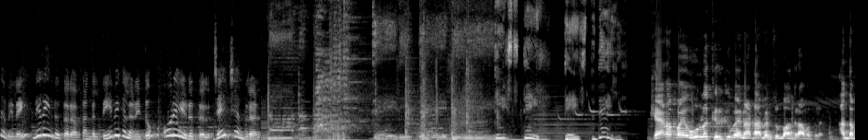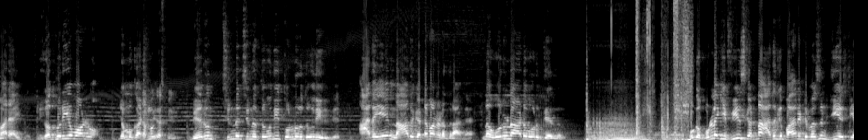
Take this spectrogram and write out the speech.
குறைந்த விலை நிறைந்த தரம். தங்கள் தேவைகள் அனைத்தும் ஒரே இடத்தில். ஜெயச்சந்திரன். கேனப்பய ஊர்ல கிறுக்கு பய நாட்டாமேன்னு சொல்லுவாங்க கிராமத்துல. அந்த மாதிரி ஆயிப்போச்சு. மிகப்பெரிய மாநிலம். ஜம்மு ஜம்மு காஷ்மீர். வெறும் சின்ன சின்ன தொகுதி தொண்ணூறு தொகுதி இருக்கு. அதையே நாலு கட்டமா நடத்துறாங்க. இன்னும் ஒரு நாடு ஒரு தேர்தல். உங்க பிள்ளைக்கு ஃபீஸ் கட்டினா அதுக்கு பதினெட்டு பர்சன்ட் ஜிஎஸ்டி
